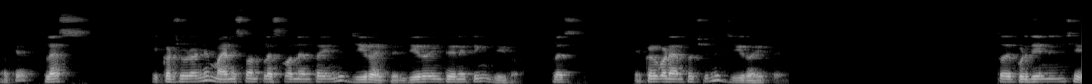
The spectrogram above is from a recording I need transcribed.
okay plus ఇక్కడ చూడండి మైనస్ వన్ ప్లస్ వన్ ఎంత అయింది? జీరో అయిపోయింది. Zero into anything zero plus ఇక్కడ కూడా ఎంత వచ్చింది? జీరో అయిపోయింది. సో ఇప్పుడు దీని నుంచి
